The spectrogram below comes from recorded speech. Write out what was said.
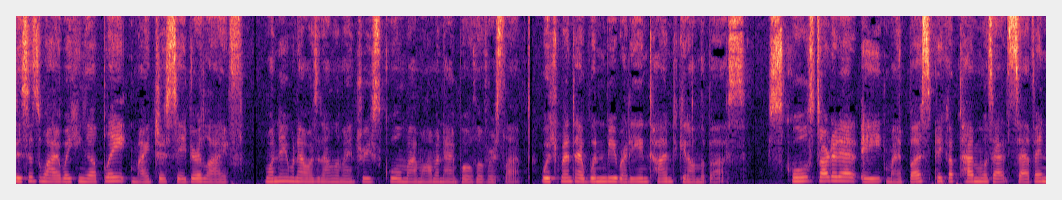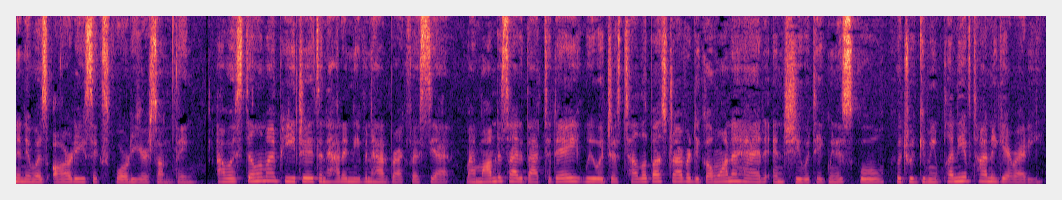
This is why waking up late might just save your life. One day when I was in elementary school, my mom and I both overslept, which meant I wouldn't be ready in time to get on the bus. School started at 8, my bus pickup time was at 7 and it was already 6:40 or something. I was still in my PJs and hadn't even had breakfast yet. My mom decided that today we would just tell the bus driver to go on ahead and she would take me to school, which would give me plenty of time to get ready.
